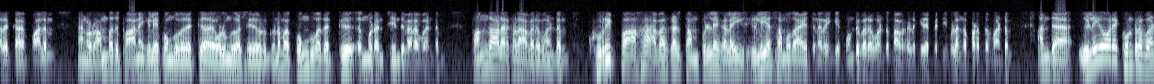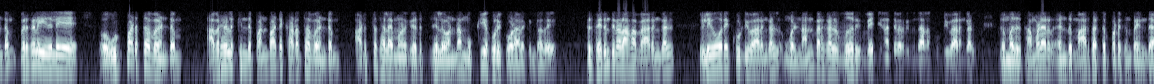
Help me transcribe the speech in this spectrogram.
அதற்கு அப்பாலும் நாங்கள் ஒரு ஐம்பது பானைகளே பொங்குவதற்கு ஒழுங்குகள் செய்து கொடுக்கணும் பொங்குவதற்கு எம்முடன் சேர்ந்து வர வேண்டும். பங்காளர்களாக வர வேண்டும். குறிப்பாக அவர்கள் தம் பிள்ளைகளை இளைய சமுதாயத்தினர் இங்கே கொண்டு வர வேண்டும். அவர்களுக்கு இதை பற்றி விளங்கப்படுத்த வேண்டும். அந்த இளையோரை கொன்ற வேண்டும். இவர்களை இதிலே உட்படுத்த வேண்டும். அவர்களுக்கு இந்த பண்பாட்டை கடத்த வேண்டும். அடுத்த தலைமுறைக்கு எடுத்து செல்ல வேண்டும் முக்கிய குறிக்கோளா இருக்கின்றது. பெருந்திரளாக வாருங்கள். இளையோரை கூட்டி வாருங்கள். உங்கள் நண்பர்கள் வேறு வேற்றினத்தவர்கள் இருந்தாலும் கூட்டி வாருங்கள். எமது தமிழர் என்று மார்த்தட்டப்படுகின்ற இந்த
